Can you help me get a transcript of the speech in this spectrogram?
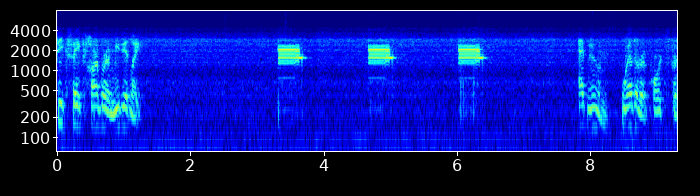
Seek safe harbor immediately. At noon, weather reports for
